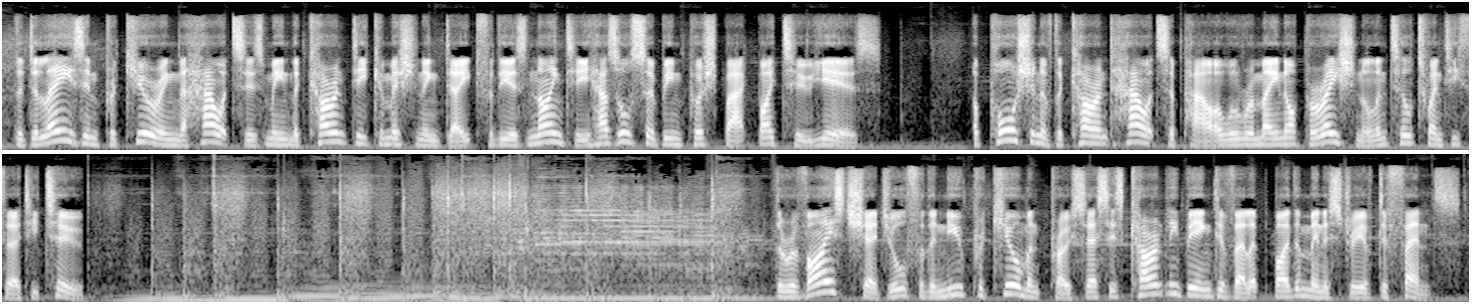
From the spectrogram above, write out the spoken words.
The delays in procuring the howitzers mean the current decommissioning date for the AS-90 has also been pushed back by two years. A portion of the current howitzer power will remain operational until 2032. The revised schedule for the new procurement process is currently being developed by the Ministry of Defense.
